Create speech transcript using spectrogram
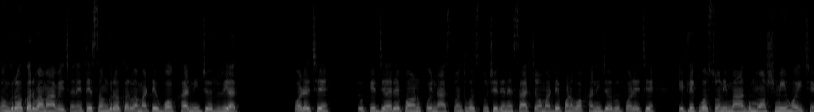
સંગ્રહ કરવામાં આવે છે અને તે સંગ્રહ કરવા માટે વખારની જરૂરિયાત પડે છે. તો કે જ્યારે પણ કોઈ નાશવંત વસ્તુ છે, તેને સાચવવા માટે પણ વખારની જરૂર પડે છે. કેટલીક વસ્તુઓની માંગ મોસમી હોય છે,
